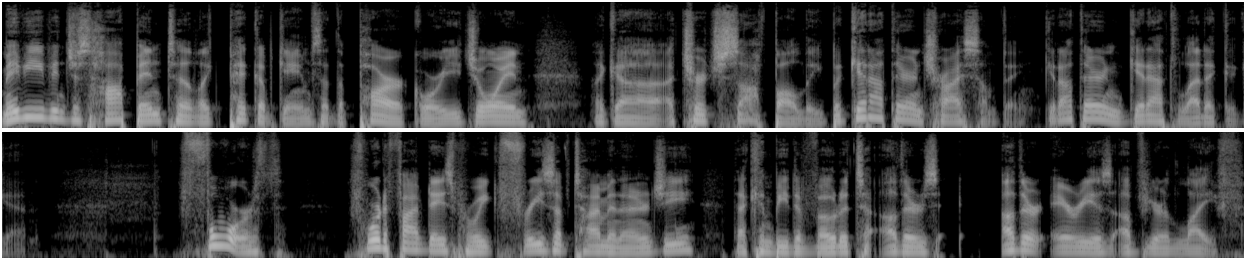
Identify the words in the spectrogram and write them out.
Maybe even just hop into like pickup games at the park or you join like a, a church softball league. But get out there and try something. Get out there and get athletic again. Fourth, four to five days per week frees up time and energy that can be devoted to others other areas of your life.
